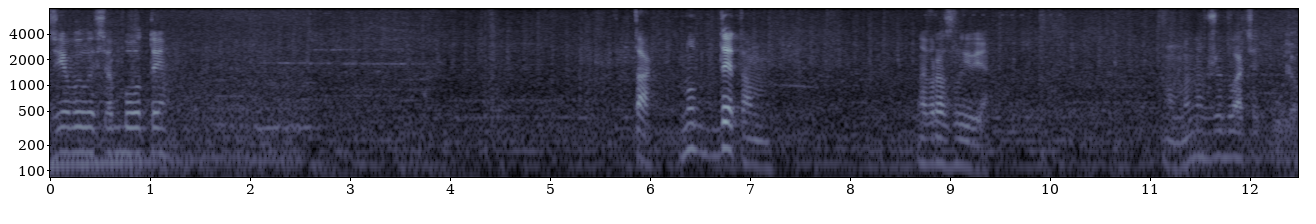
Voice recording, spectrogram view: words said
з'явилися боти. Так, ну де там невразливі? Ну, У мене вже 20 пульок.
